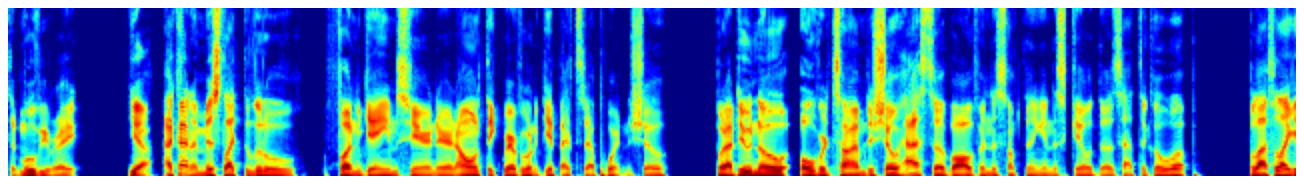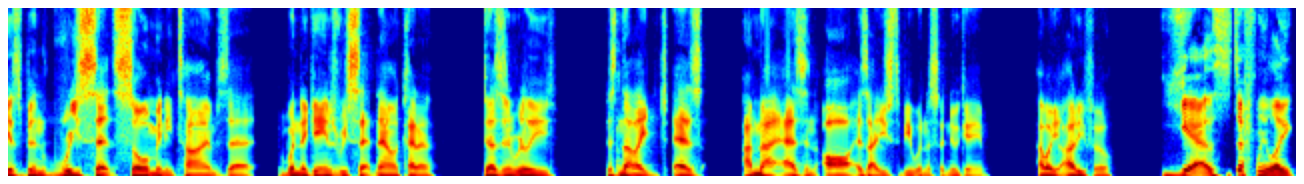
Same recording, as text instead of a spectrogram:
the movie, right? Yeah, I kind of miss like the little fun games here and there, and I don't think we're ever going to get back to that point in the show. But I do know over time the show has to evolve into something, and the scale does have to go up. But I feel like it's been reset so many times that when the game's reset now, it kind of doesn't really. It's not like as I'm not as in awe as I used to be when it's a new game. How about you? How do you feel? yeah. This is definitely like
